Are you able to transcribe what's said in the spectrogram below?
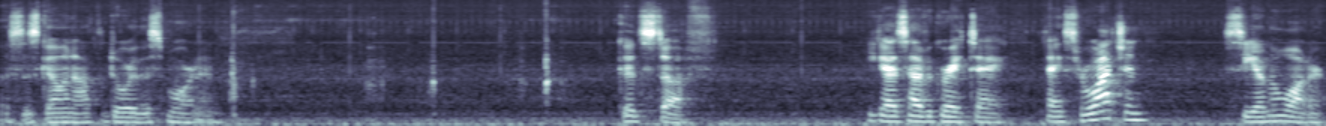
This is going out the door this morning. Good stuff. You guys have a great day. Thanks for watching. See you on the water.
